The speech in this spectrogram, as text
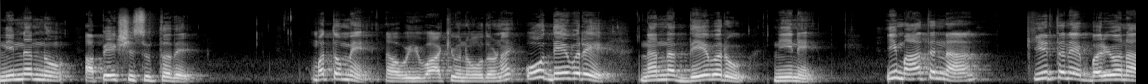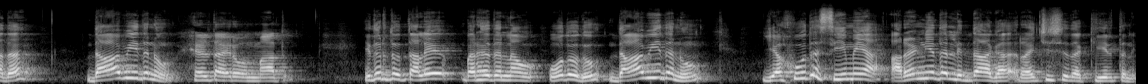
ನಿನ್ನನ್ನು ಅಪೇಕ್ಷಿಸುತ್ತದೆ. ಮತ್ತೊಮ್ಮೆ ನಾವು ಈ ವಾಕ್ಯವನ್ನು ಓದೋಣ. ಓ ದೇವರೇ, ನನ್ನ ದೇವರು ನೀನೇ. ಈ ಮಾತನ್ನು ಕೀರ್ತನೆ ಬರೆಯೋನಾದ ದಾವೀದನು ಹೇಳ್ತಾ ಇರೋ ಒಂದು ಮಾತು. ಇದ್ರದ್ದು ತಲೆ ಬರಹದಲ್ಲಿ ನಾವು ಓದೋದು, ದಾವೀದನು ಯಹೂದ ಸೀಮೆಯ ಅರಣ್ಯದಲ್ಲಿದ್ದಾಗ ರಚಿಸಿದ ಕೀರ್ತನೆ.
